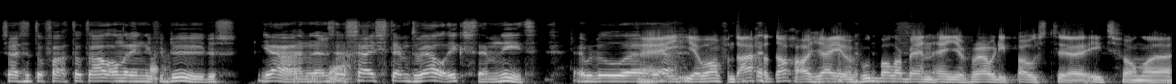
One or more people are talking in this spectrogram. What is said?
zij is een to- totaal ander individu, dus ja, en, zij stemt wel, ik stem niet. Ik bedoel, eh, Nee, ja. Johan, vandaag de dag, als jij een voetballer bent en je vrouw die post eh, iets van eh,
